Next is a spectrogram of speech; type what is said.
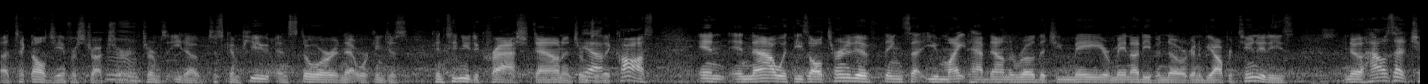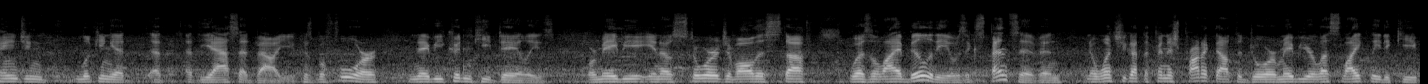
uh, technology infrastructure mm. in terms of, you know, just compute and store and networking just continue to crash down in terms yeah. of the cost. And, and now with these alternative things that you might have down the road that you may or may not even know are going to be opportunities, you know, how is that changing looking at, at, at the asset value? Because before, maybe you couldn't keep dailies, or maybe you know, storage of all this stuff was a liability, it was expensive, and you know, once you got the finished product out the door, maybe you're less likely to keep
